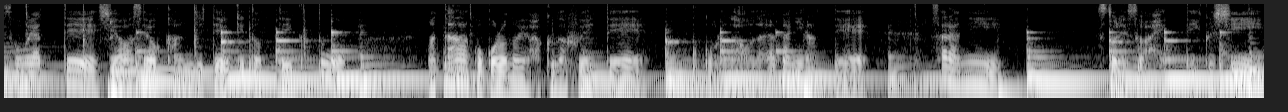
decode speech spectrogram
そうやって幸せを感じて受け取っていくとまた心の余白が増えて心が穏やかになってさらにストレスは減っていくし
